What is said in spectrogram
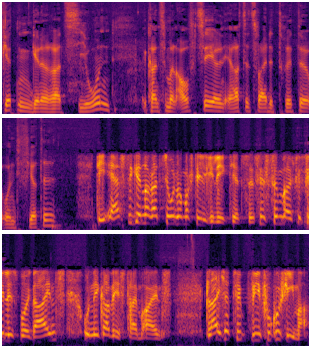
vierten Generation. Kannst du mal aufzählen, erste, zweite, dritte und vierte? Die erste Generation haben wir stillgelegt jetzt. Das ist zum Beispiel Philipsburg 1 und Neckar-Westheim 1. Gleicher Typ wie Fukushima.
